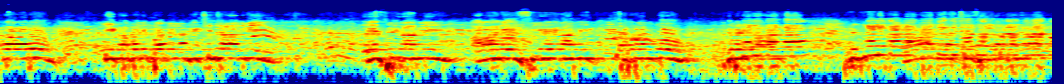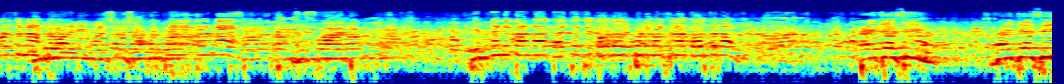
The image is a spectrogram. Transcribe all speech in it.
శాఖ వారు ఈ కబడ్డీ పోటీలు వీక్షించడానికి ఏసీ గారిని అలాగే సిఐ గారిని చెప్పడంతో దయచేసి దయచేసి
